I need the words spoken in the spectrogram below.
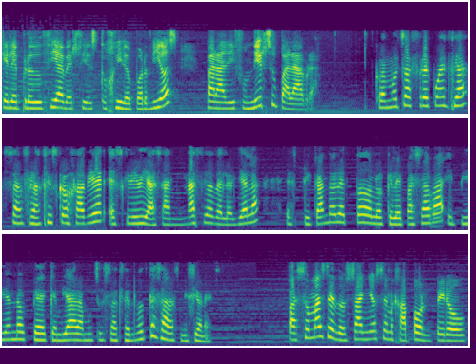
que le producía haber sido escogido por Dios para difundir su palabra. Con mucha frecuencia, San Francisco Javier escribía a San Ignacio de Loyola explicándole todo lo que le pasaba y pidiendo que, enviara a muchos sacerdotes a las misiones. Pasó más de dos años en Japón, pero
